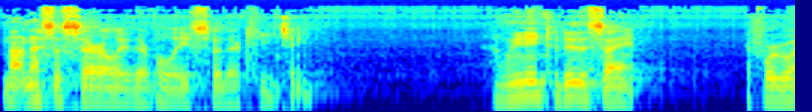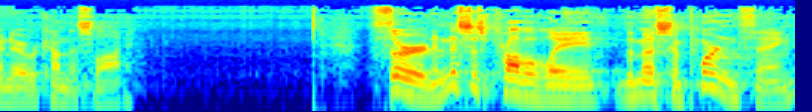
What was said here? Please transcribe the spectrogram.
not necessarily their beliefs or their teaching. And we need to do the same if we're going to overcome this lie. Third, and this is probably the most important thing,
